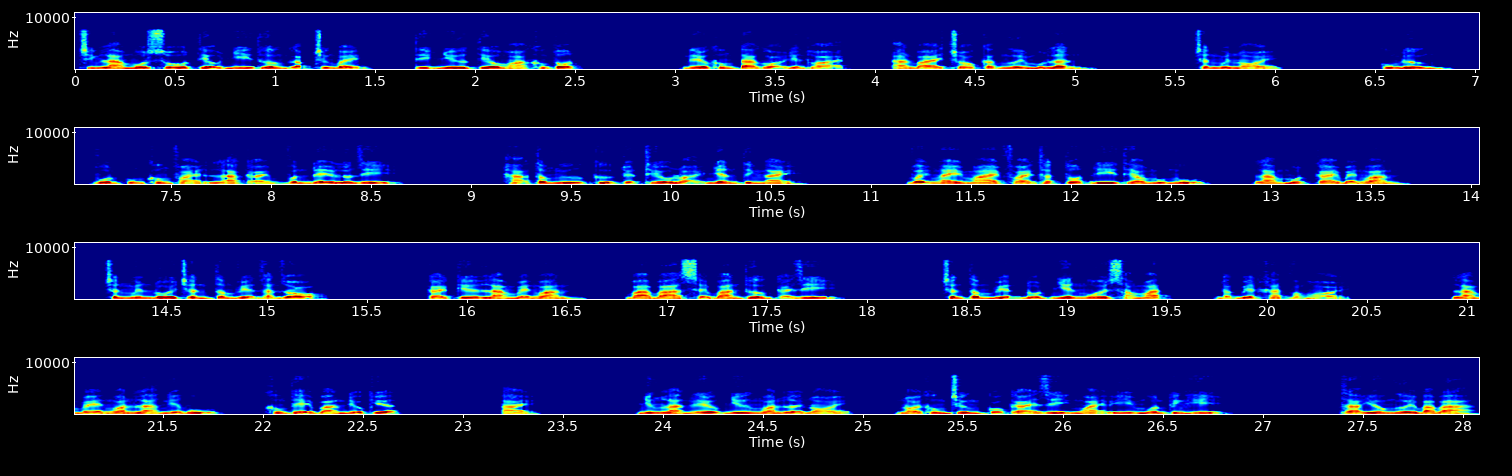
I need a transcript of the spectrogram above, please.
chính là một số tiểu nhi thường gặp chứng bệnh, tỉ như tiêu hóa không tốt. Nếu không ta gọi điện thoại, an bài cho các ngươi một lần. Trần nguyên nói. Cũng đừng, vốn cũng không phải là cái vấn đề lớn gì. Hạ tâm ngữ cự tuyệt thiếu loại nhân tình này. Vậy ngày mai phải thật tốt đi theo mụ mụ, làm một cái bén ngoan. Trần nguyên đối trần tâm viện dặn dò. Cái kia làm bén ngoan, ba ba sẽ ban thưởng cái gì? Trần tâm viện đột nhiên ngôi sáng mắt, đặc biệt khát vọng hỏi. Làm bé ngoan là nghĩa vụ, không thể bàn điều kiện. Ai? Nhưng là nếu như ngoan lời nói nói không chừng có cái gì ngoài ý muốn kinh hỉ. Ta yêu ngươi, ba ba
